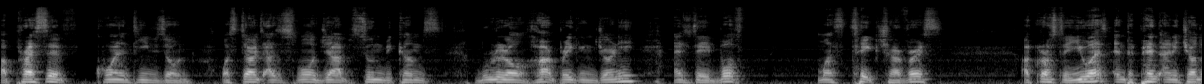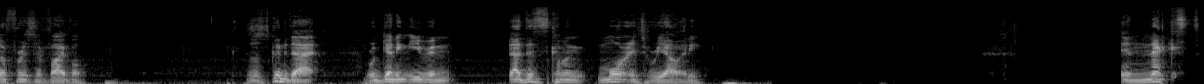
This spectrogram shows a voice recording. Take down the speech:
oppressive quarantine zone. What starts as a small job soon becomes a brutal, heartbreaking journey as they both must take traverse across the US and depend on each other for survival. So it's good that we're getting even that this is coming more into reality. And next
